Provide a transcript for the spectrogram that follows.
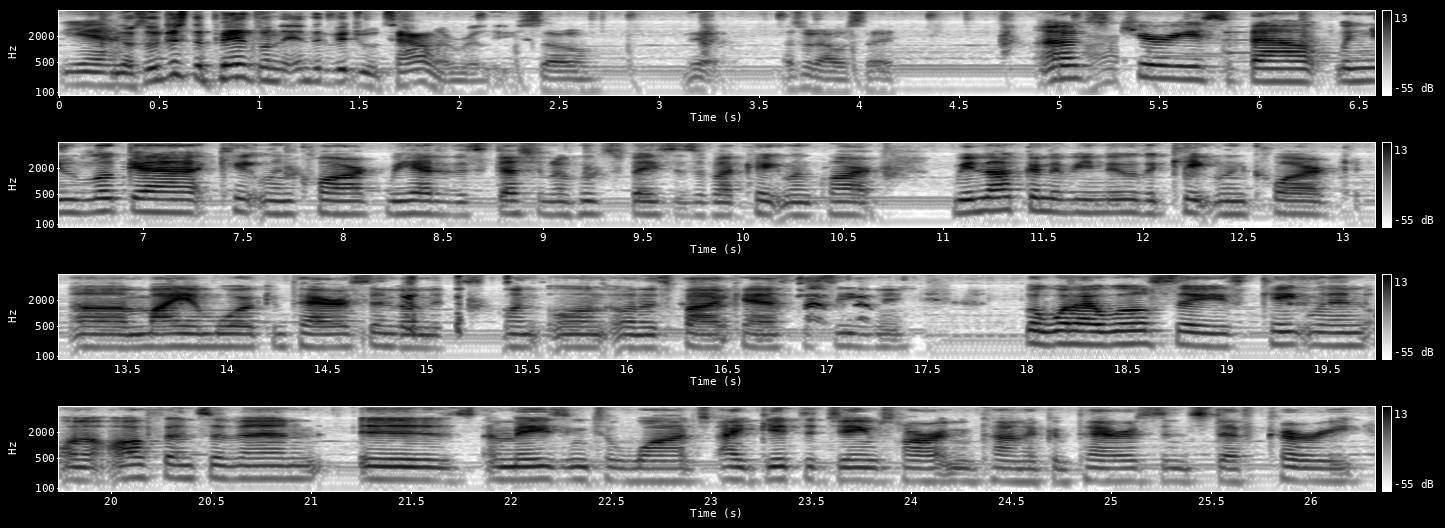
yeah. You know, so it just depends on the individual talent, really. So yeah, that's what I would say. I was curious about when you look at Caitlin Clark. We had a discussion on Hoop Spaces about Caitlin Clark. We're not going to be new the Caitlin Clark um, Maya Moore comparison on its on, on on this podcast this evening. But what I will say is Caitlin on the offensive end is amazing to watch. I get the James Harden kind of comparison, Steph Curry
